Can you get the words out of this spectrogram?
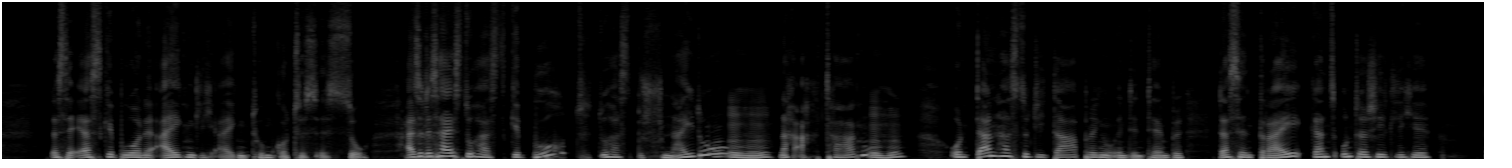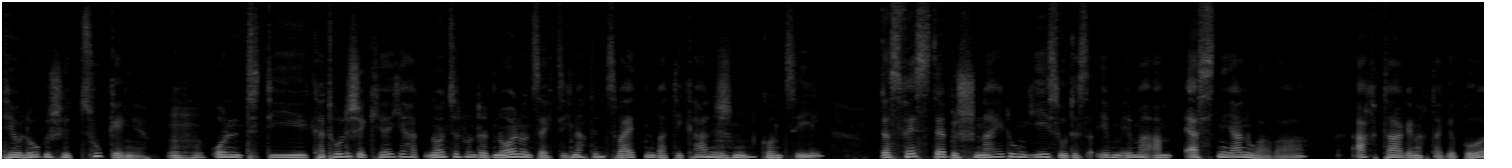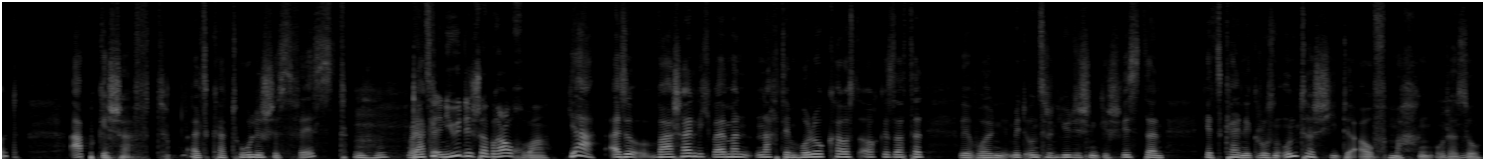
Dass der Erstgeborene eigentlich Eigentum Gottes ist. So. Also das heißt, du hast Geburt, du hast Beschneidung Mhm. nach acht Tagen Mhm. und dann hast du die Darbringung in den Tempel. Das sind drei ganz unterschiedliche theologische Zugänge. Mhm. Und die katholische Kirche hat 1969 nach dem Zweiten Vatikanischen Konzil das Fest der Beschneidung Jesu, das eben immer am 1. Januar war, acht Tage nach der Geburt, abgeschafft als katholisches Fest. Mhm. Weil es gibt- ein jüdischer Brauch war. Ja, also wahrscheinlich, weil man nach dem Holocaust auch gesagt hat, wir wollen mit unseren jüdischen Geschwistern jetzt keine großen Unterschiede aufmachen oder so.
